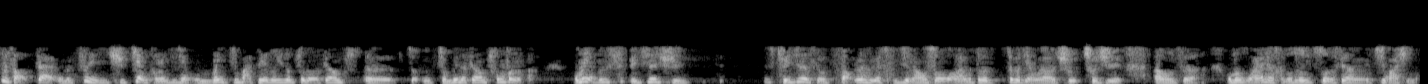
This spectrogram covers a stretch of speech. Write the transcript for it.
至少在我们自己去见投人之前，我们已经把这些东西都做得非常呃准准备的非常充分了。我们也不是随机的去随机的时候找任何一个时机，然后说啊我这个这个点我要出出去办公室。我们完全很多东西做的非常有计划性的。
